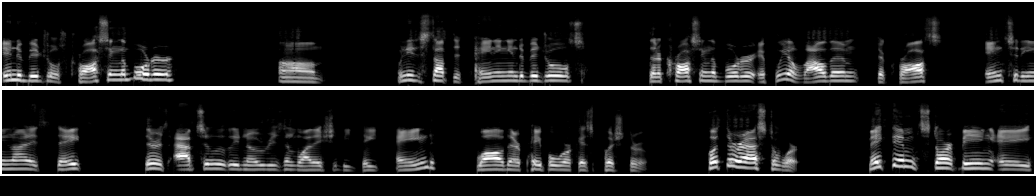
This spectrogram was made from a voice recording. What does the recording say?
individuals crossing the border. Um, we need to stop detaining individuals that are crossing the border. If we allow them to cross into the United States, there is absolutely no reason why they should be detained while their paperwork is pushed through. Put their ass to work. Make them start being a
